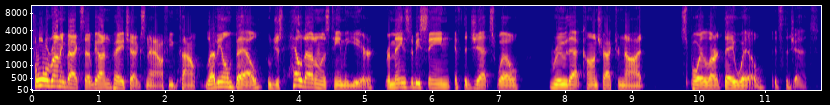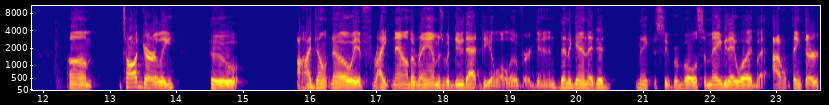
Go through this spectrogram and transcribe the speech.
four running backs have gotten paychecks now, if you count Le'Veon Bell, who just held out on his team a year, remains to be seen if the Jets will rue that contract or not. Spoiler alert, they will. It's the Jets. Um, Todd Gurley, who I don't know if right now the Rams would do that deal all over again. Then again, they did make the Super Bowl, so maybe they would, but I don't think they're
